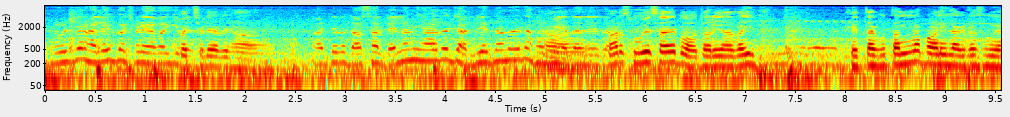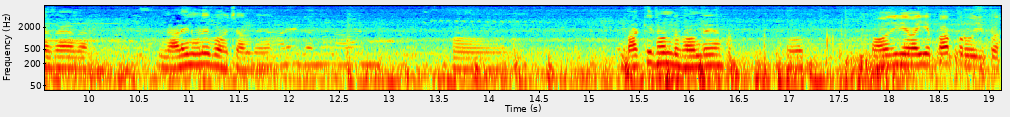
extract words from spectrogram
ਫਿਰੋਜ਼ਪੁਰ ਹਲੇ ਵੀ ਪਛੜਿਆ ਬਾਈ ਇਹ। ਪਛੜਿਆ ਵੀ ਹਾਂ। ਅੱਜ ਮੈਂ 10 ਸਾਲ ਪਹਿਲਾਂ ਵੀ ਆਇਆ ਤਾਂ ਜਦ ਵੀ ਇਦਾਂ ਦਾ ਸੀ ਤੇ ਹੁਣ ਵੀ ਇਦਾਂ ਦੇ ਹਾਂ, ਪਰ ਸੂਏ ਸਾਏ ਬਹੁਤ ਆ ਰਿਹਾ ਬਾਈ। ਖੇਤਾਂ ਖੁੱਤਾਂ ਨੂੰ ਨਾ ਪਾਣੀ ਲੱਗਦਾ ਸੂਏ ਸਾਇਆਂ ਦਾ। ਨਾਲੇ ਨੂਲੇ ਬਹੁਤ ਚੱਲਦੇ ਆ। ਨਾਲੇ ਗੰਨਾ ਨਾਲਾ ਹਾਂ। ਬਾਕੀ ਤੁਹਾਨੂੰ ਦਿਖਾਉਂਦੇ ਆ। ਹੋਰ ਪਹੁੰਚ ਗਏ ਬਾਈ ਆਪਾਂ ਫਿਰੋਜ਼ਪੁਰ।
